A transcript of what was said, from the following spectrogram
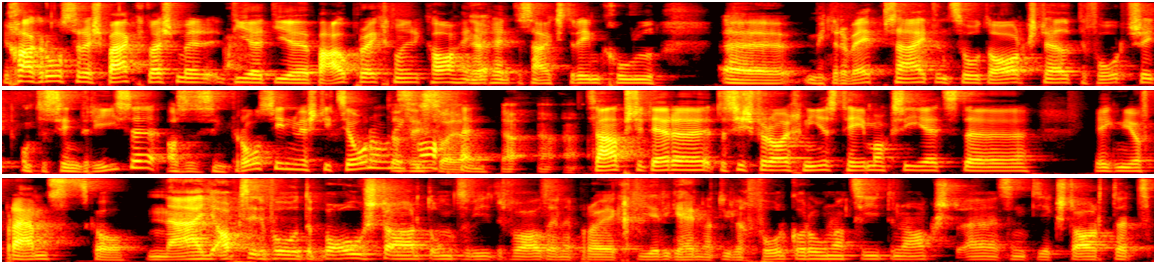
ich habe grossen Respekt, weißt du, die, die Bauprojekte, die wir hatten, ja. haben das auch extrem cool äh, mit einer Website und so dargestellt, der Fortschritt. Und das sind riesen, also das sind grosse Investitionen, die Das wir ist gemacht so, haben. ja. Ja, ja. Selbst in der, das ist für euch nie ein Thema gewesen, jetzt äh, irgendwie auf Bremse zu gehen. Nein, abgesehen von der Baustart und so weiter, von all diesen Projektierungen, haben natürlich vor Corona-Zeiten äh, sind die gestartet.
